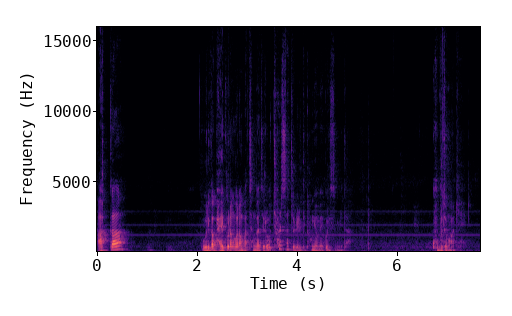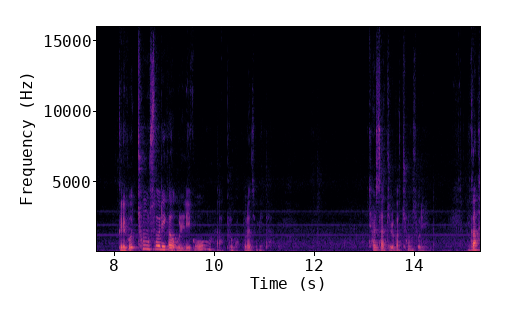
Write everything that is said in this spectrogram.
아까 우리가 발굴한 거랑 마찬가지로 철사줄을 이렇게 동여매고 있습니다. 구부정하게. 그리고 총소리가 울리고 앞으로 고꾸라집니다. 철사줄과 총소리. 그러니까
